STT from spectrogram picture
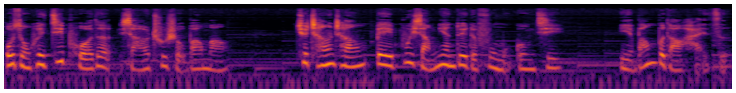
我总会鸡婆的想要出手帮忙，却常常被不想面对的父母攻击，也帮不到孩子。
